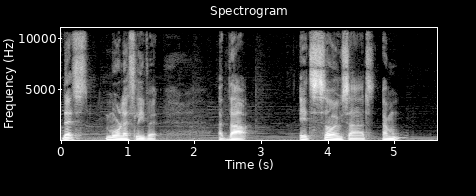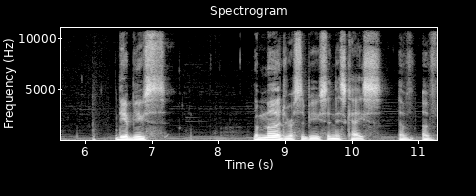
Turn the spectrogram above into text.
Let's more or less leave it at that. It's so sad, and the abuse, the murderous abuse in this case of of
